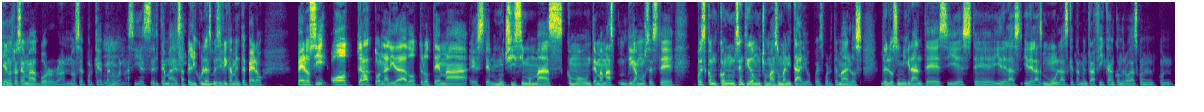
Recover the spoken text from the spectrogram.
y en otros se llama Border Run, no sé por qué, pero bueno, así es el tema de esa película específicamente, pero, pero sí, otra tonalidad, otro tema, este, muchísimo más, como un tema más, digamos, este, pues con, con un sentido mucho más humanitario, pues por el tema de los, de los inmigrantes y, este, y, de las, y de las mulas que también trafican con drogas con, con,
